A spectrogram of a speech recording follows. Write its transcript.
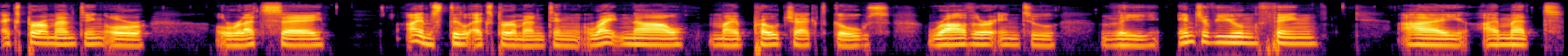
experimenting, or, or let's say, I am still experimenting right now. My project goes rather into the interviewing thing, I I met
